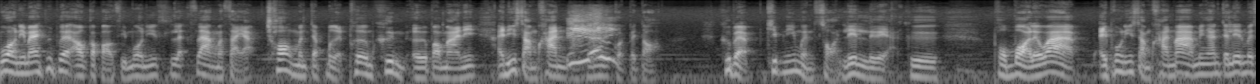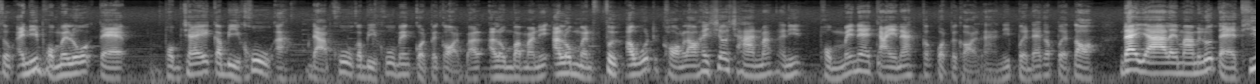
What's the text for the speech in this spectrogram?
ม่วงนี้ไหมเพื่อนๆเอากระเป๋าสีม่วงนี้สร้างมาใส่อะช่องมันจะเปิดเพิ่มขึ้นเออประมาณนี้ อันนี้สำคัญอะเพื่อนๆกดไปต่อ คือแบบคลิปนี้เหมือนสอนเล่นเลยอะคือ ผมบอกเลยว่าไอ้พวกนี้สำคัญมากไม่งั้นจะเล่นไม่สนุกไอ้นี้ผมไม่รู้แต่ ผมใช้กระบี่คู่อะดาบคู่กระบี่คู่แม่งกดไปก่อนอารมณ์ประมาณนี้อารมณ์เหมือนฝึกอาวุธของเราให้เชี่ยวชาญมั้งอันนี้ผมไม่แน่ใจนะ ก็กดไปก่อนอะนี่เปิดได้ก็เปิดต่อ ได้ยาอะไรมาไม่รู้แต่ที่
